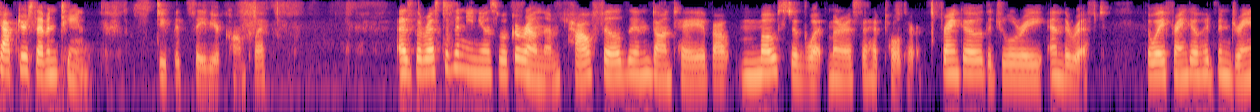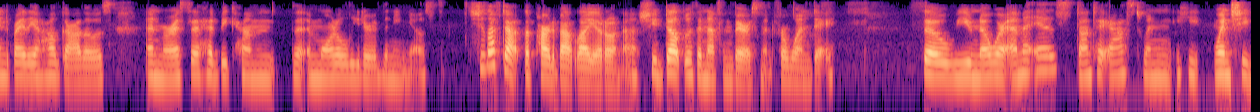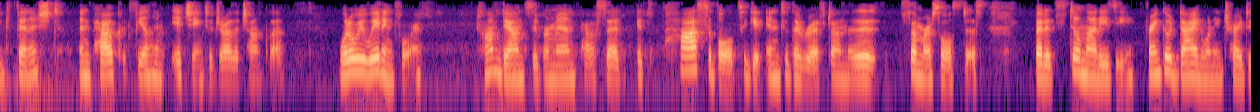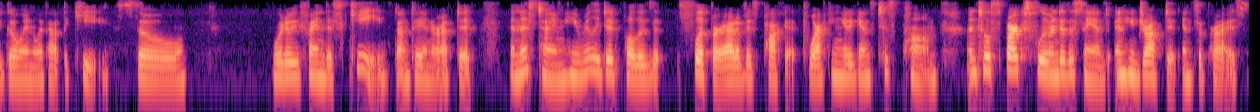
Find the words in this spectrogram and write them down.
Chapter 17 Stupid Savior Complex. As the rest of the Niños woke around them, Pau filled in Dante about most of what Marissa had told her Franco, the jewelry, and the rift. The way Franco had been drained by the ahogados, and Marissa had become the immortal leader of the Niños. She left out the part about La Llorona. She'd dealt with enough embarrassment for one day. So you know where Emma is? Dante asked when he when she'd finished, and Pau could feel him itching to draw the chancla. What are we waiting for? Calm down, Superman, Pau said. It's possible to get into the rift on the summer solstice, but it's still not easy. Franco died when he tried to go in without the key. So where do we find this key? Dante interrupted. And this time he really did pull the slipper out of his pocket, whacking it against his palm, until sparks flew into the sand, and he dropped it in surprise.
